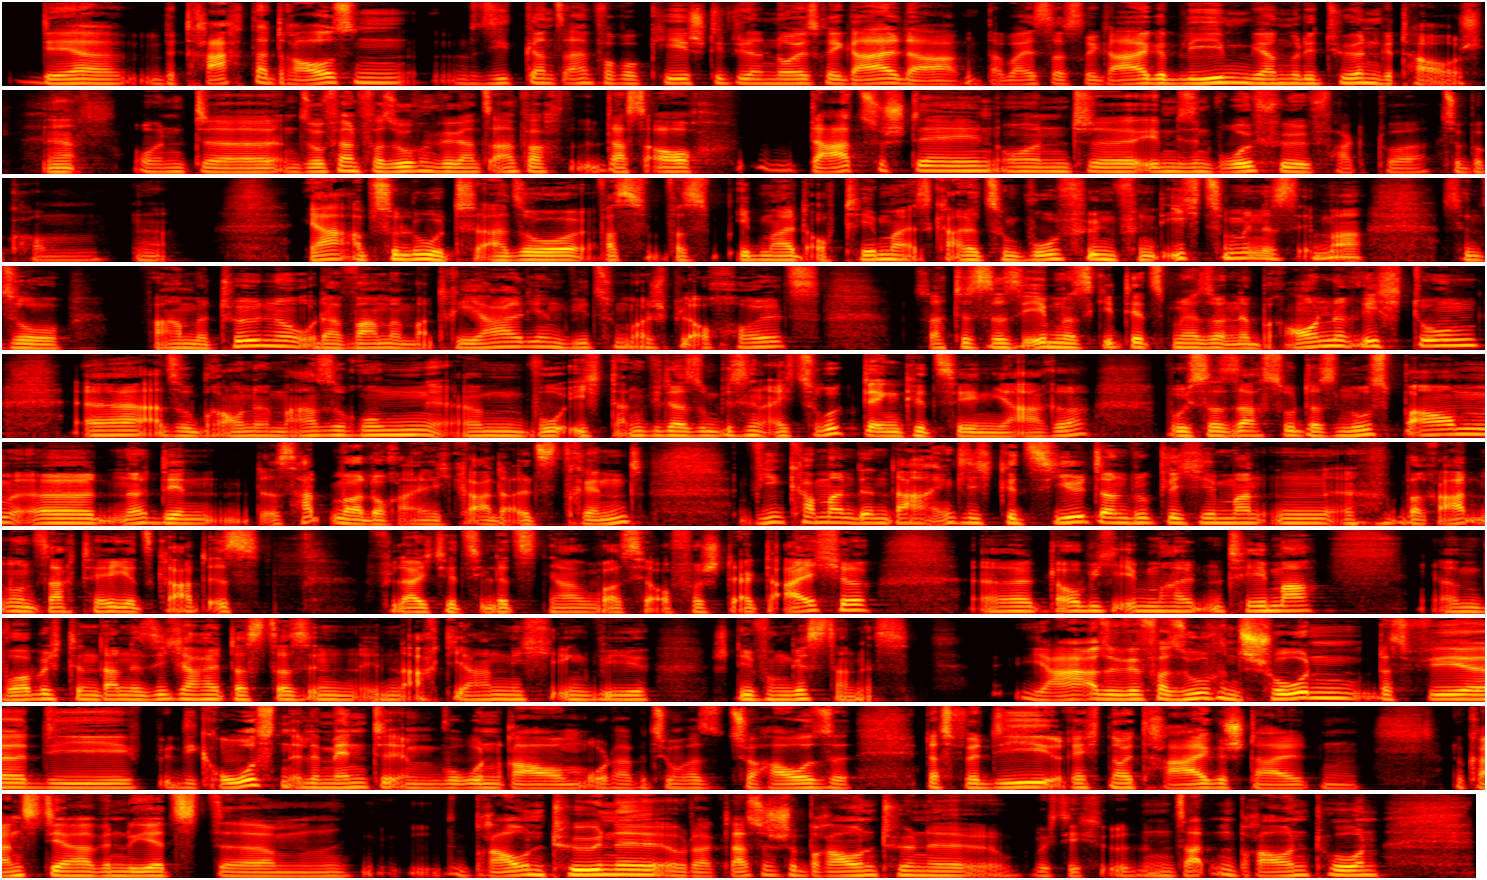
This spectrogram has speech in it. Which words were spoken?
der Betrachter draußen sieht ganz einfach, okay, steht wieder ein neues Regal da. Dabei ist das Regal geblieben, wir haben nur die Türen getauscht. Ja. Und äh, insofern versuchen wir ganz einfach, das auch darzustellen und äh, eben diesen Wohlfühlfaktor zu bekommen. Ja. Ja, absolut. Also was, was eben halt auch Thema ist, gerade zum Wohlfühlen, finde ich zumindest immer, sind so warme Töne oder warme Materialien, wie zum Beispiel auch Holz sagtest es eben, das geht jetzt mehr so in eine braune Richtung, äh, also braune Maserung, ähm, wo ich dann wieder so ein bisschen eigentlich zurückdenke, zehn Jahre, wo ich so sage, so das Nussbaum, äh, ne, den, das hatten wir doch eigentlich gerade als Trend. Wie kann man denn da eigentlich gezielt dann wirklich jemanden äh, beraten und sagt, hey, jetzt gerade ist vielleicht jetzt die letzten Jahre war es ja auch verstärkt Eiche, äh, glaube ich, eben halt ein Thema. Ähm, wo habe ich denn da eine Sicherheit, dass das in, in acht Jahren nicht irgendwie Schnee von gestern ist? Ja, also wir versuchen schon, dass wir die, die großen Elemente im Wohnraum oder beziehungsweise zu Hause, dass wir die recht neutral gestalten. Du kannst ja, wenn du jetzt ähm, Brauntöne oder klassische Brauntöne, richtig einen satten Braunton,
